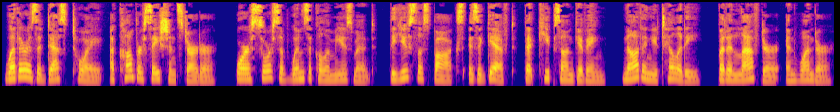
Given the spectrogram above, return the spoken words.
Whether as a desk toy, a conversation starter, or a source of whimsical amusement, the useless box is a gift that keeps on giving, not in utility, but in laughter and wonder.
